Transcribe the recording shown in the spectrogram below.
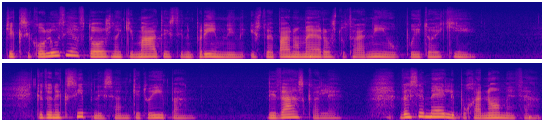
Και εξικολούθη αυτός να κοιμάται στην πρίμνην εις το επάνω μέρος του θρανίου που ήταν εκεί. Και τον εξύπνησαν και του είπαν «Διδάσκαλε, δε σε μέλη που χανόμεθα».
